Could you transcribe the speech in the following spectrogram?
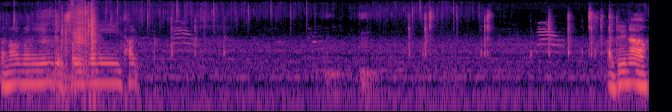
don't have any ingots of any type. I do now.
